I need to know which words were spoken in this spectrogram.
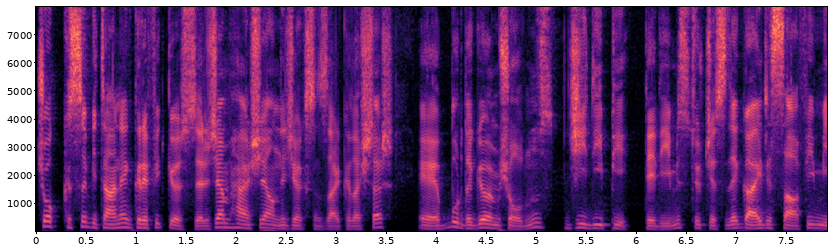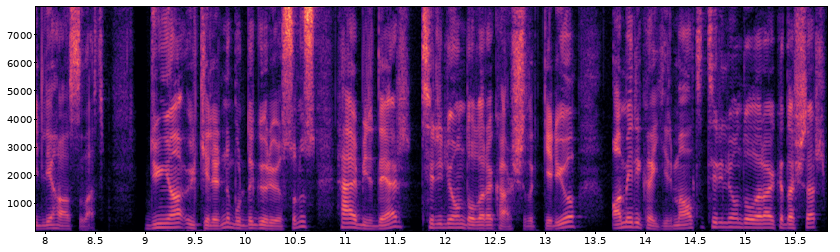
Çok kısa bir tane grafik göstereceğim. Her şeyi anlayacaksınız arkadaşlar. Ee, burada görmüş olduğunuz GDP dediğimiz Türkçesi de gayri safi milli hasılat. Dünya ülkelerini burada görüyorsunuz. Her bir değer trilyon dolara karşılık geliyor. Amerika 26 trilyon dolar arkadaşlar.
